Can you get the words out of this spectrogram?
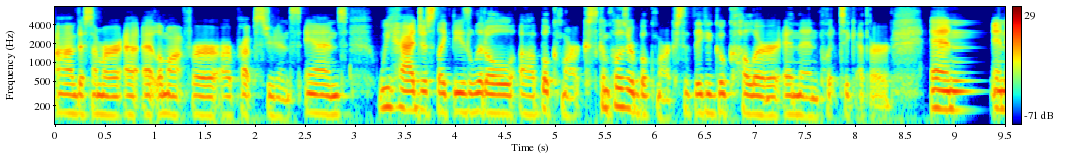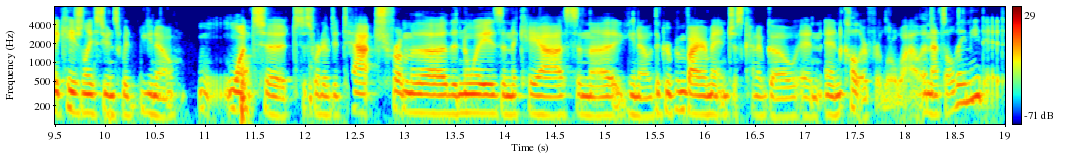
uh, this summer at, at Lamont for our prep students, and we had just like these little uh, bookmarks, composer bookmarks that they could go color and then put together, and and occasionally students would you know want to to sort of detach from the the noise and the chaos and the you know the group environment and just kind of go and and color for a little while, and that's all they needed.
